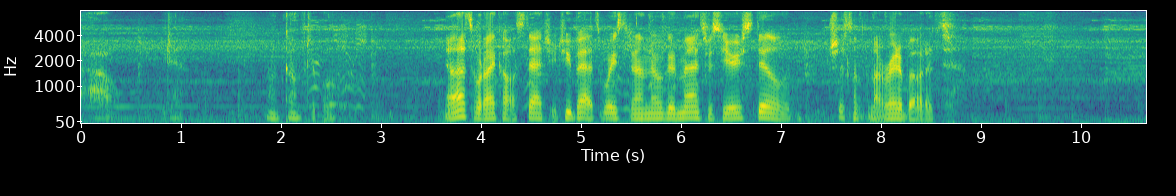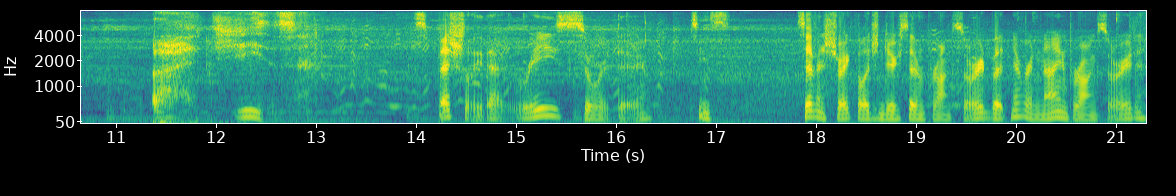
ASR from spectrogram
Ow, dude. Uncomfortable. Now that's what I call a statue. Too bad it's wasted on no good masters here. Still, just something not right about it. Jesus. Especially that raised sword there. Seen seven strike, the legendary seven prong sword, but never a nine prong sword.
